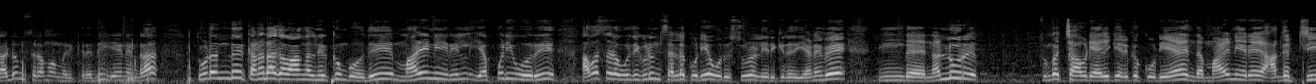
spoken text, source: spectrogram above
கடும் சிரமம் இருக்கிறது. ஏனென்றால் தொடர்ந்து கனரக வாங்கல் நிற்கும் போது மழைநீரில் எப்படி ஒரு அவசர உறுதி கூட செல்லக்கூடிய ஒரு சூழல் இருக்கிறது. எனவே இந்த நல்லூர் சுங்கச்சாவடி அருகே இருக்கக்கூடிய இந்த மழைநீரை அகற்றி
